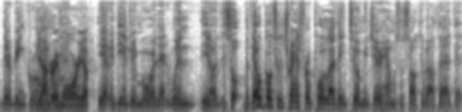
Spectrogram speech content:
they're being groomed. DeAndre that- Moore, yep. Yeah, and DeAndre Moore. That when you know, so but they'll go to the transfer portal. I think too. I mean, Jerry Hamilton's talked about that. That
